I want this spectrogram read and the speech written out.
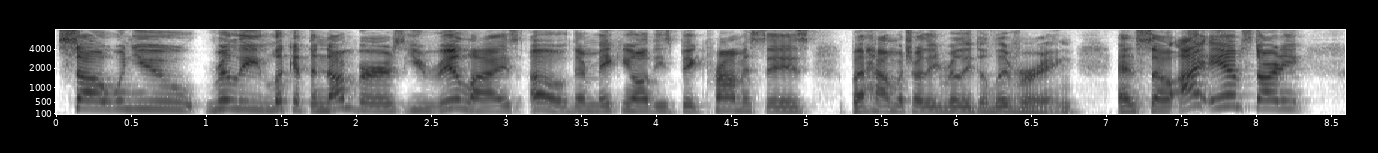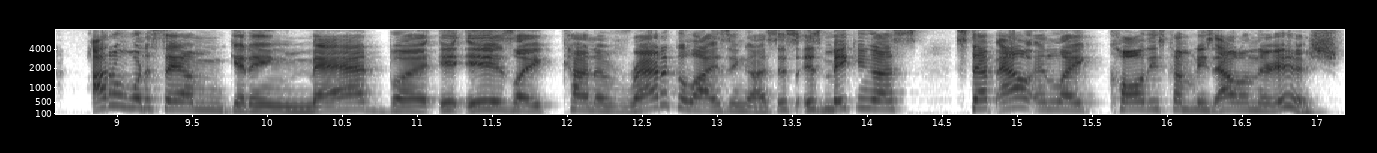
so when you really look at the numbers you realize oh they're making all these big promises but how much are they really delivering and so i am starting I don't want to say I'm getting mad, but it is like kind of radicalizing us. It's, it's making us step out and like call these companies out on their ish.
